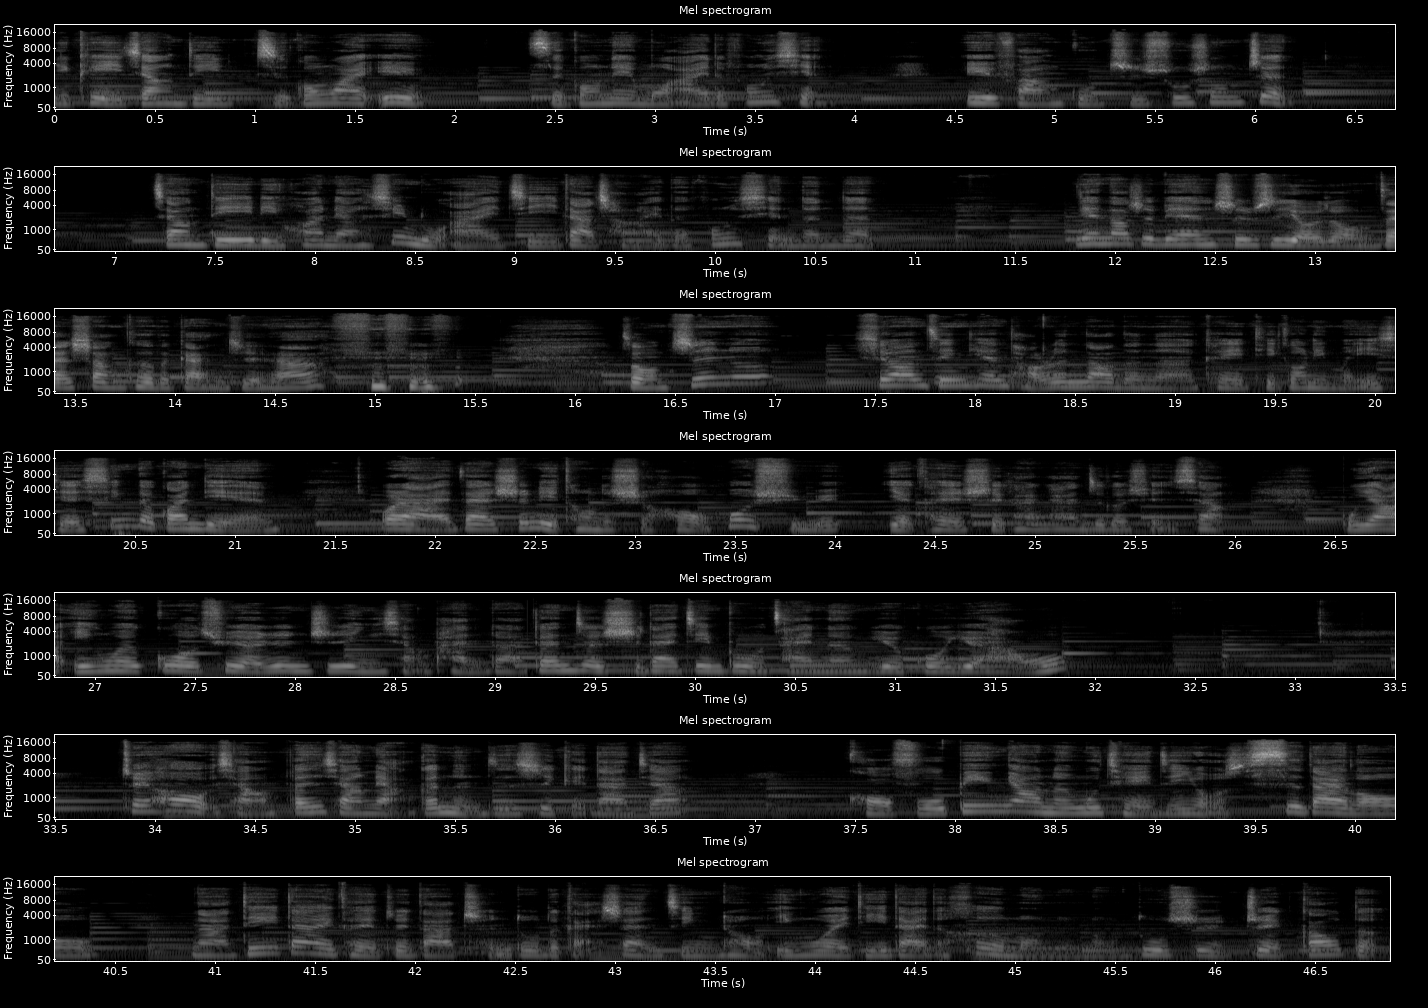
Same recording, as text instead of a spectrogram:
也可以降低子宫外孕、子宫内膜癌的风险，预防骨质疏松症，降低罹患良性乳癌及大肠癌的风险等等。念到这边，是不是有一种在上课的感觉啊？总之呢，希望今天讨论到的呢，可以提供你们一些新的观点。未来在生理痛的时候，或许也可以试看看这个选项。不要因为过去的认知影响判断，跟着时代进步，才能越过越好哦。最后想分享两个冷知识给大家：口服避孕药呢，目前已经有四代喽。那第一代可以最大程度的改善经痛，因为第一代的荷尔蒙的浓度是最高的。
